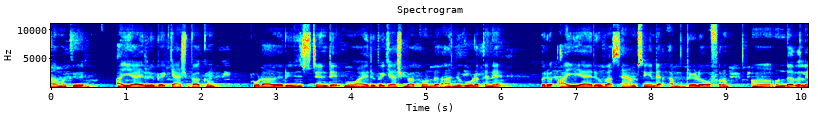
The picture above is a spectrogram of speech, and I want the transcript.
നമുക്ക് അയ്യായിരം രൂപ ക്യാഷ് ബാക്കും. കൂടാതെ ഒരു ഇൻസ്റ്റന്റ് മൂവായിരം രൂപ ക്യാഷ് ബാക്കും ഉണ്ട്. അതിന്റെ കൂടെ തന്നെ ഒരു അയ്യായിരം രൂപ സാംസങ്ങിന്റെ അപ്ഗ്രേഡ് ഓഫറും ഉണ്ട് അതിൽ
